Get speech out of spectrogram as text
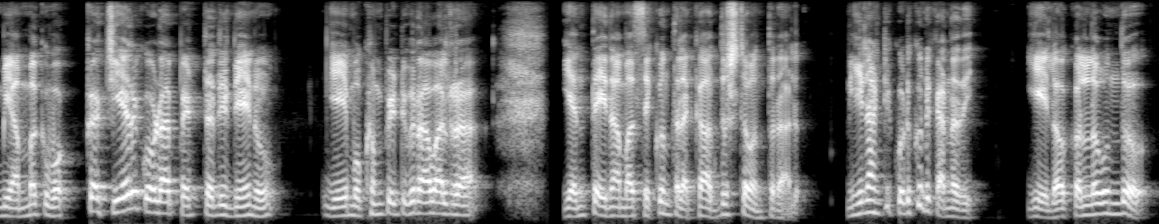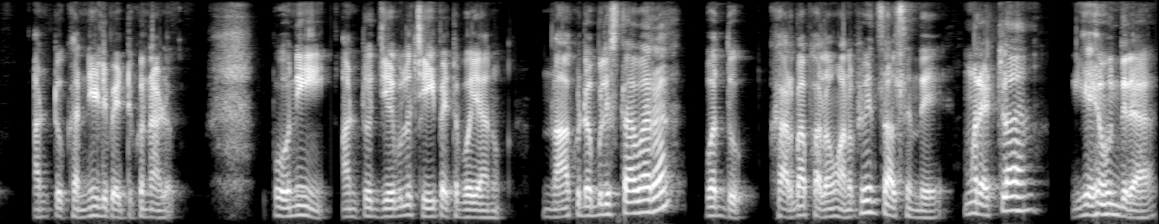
మీ అమ్మకు ఒక్క చీర కూడా పెట్టని నేను ఏ ముఖం పెట్టుకురావాలిరా ఎంతైనా మా శకుంతలక్క అదృష్టవంతురాలు. నీలాంటి కొడుకుని కన్నది. ఏ లోకంలో ఉందో అంటూ కన్నీళ్ళు పెట్టుకున్నాడు. పోనీ అంటూ జేబులో చేయి పెట్టబోయాను. నాకు డబ్బులు ఇస్తావారా వద్దు. కర్మఫలం అనుభవించాల్సిందే. మరెట్లా? ఏముందిరా?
